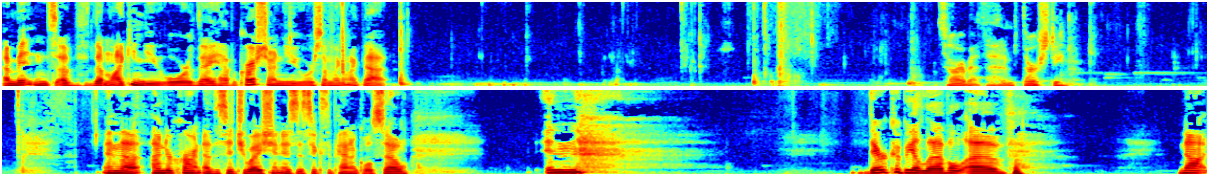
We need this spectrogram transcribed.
admittance of them liking you or they have a crush on you or something like that. Sorry about that. I'm thirsty. And the undercurrent of the situation is the Six of Pentacles. So, in there could be a level of not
